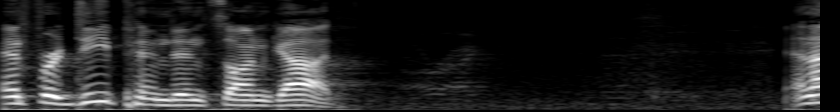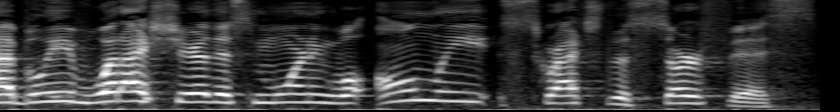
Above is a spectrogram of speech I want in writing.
and for dependence on God. And I believe what I share this morning will only scratch the surface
